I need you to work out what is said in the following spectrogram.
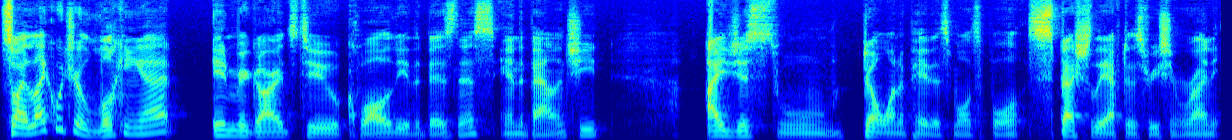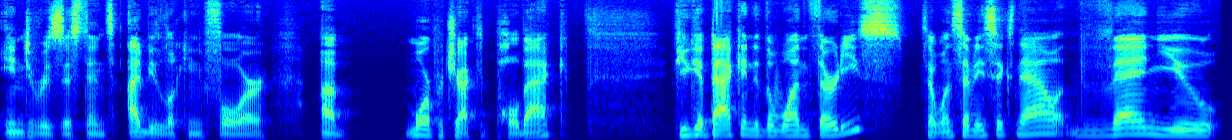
So I like what you're looking at in regards to quality of the business and the balance sheet. I just don't want to pay this multiple, especially after this recent run into resistance. I'd be looking for a more protracted pullback. If you get back into the 130s, so 176 now, then you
